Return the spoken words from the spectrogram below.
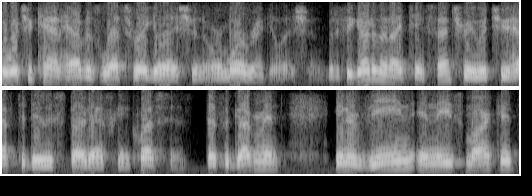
But what you can't have is less regulation or more regulation. But if you go to the 19th century, what you have to do is start asking questions. Does the government intervene in these markets?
